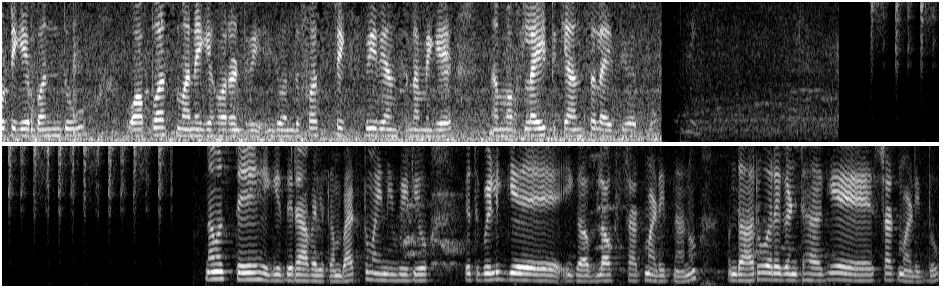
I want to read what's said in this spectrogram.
ಏರ್ಪೋರ್ಟಿಗೆ ಬಂದು ವಾಪಸ್ ಮನೆಗೆ ಹೊರಟ್ವಿ. ಇದೊಂದು ಫಸ್ಟ್ ಎಕ್ಸ್ಪೀರಿಯನ್ಸ್ ನಮಗೆ. ನಮ್ಮ ಫ್ಲೈಟ್ ಕ್ಯಾನ್ಸಲ್ ಆಯ್ತು ಇವತ್ತು. ನಮಸ್ತೆ, ಹೇಗಿದ್ದೀರಾ? Welcome back to my new video ಇವತ್ತು ಬೆಳಿಗ್ಗೆ ಈಗ ಬ್ಲಾಗ್ ಸ್ಟಾರ್ಟ್ ಮಾಡಿದ್ದು ನಾನು. ಒಂದು ಆರೂವರೆ ಗಂಟೆ ಹಾಗೆ ಸ್ಟಾರ್ಟ್ ಮಾಡಿದ್ದು.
